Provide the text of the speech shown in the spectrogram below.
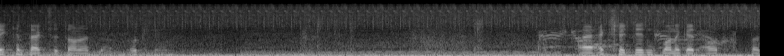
Take them back to Donut Lab. Okay. I actually didn't want to get out, but...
